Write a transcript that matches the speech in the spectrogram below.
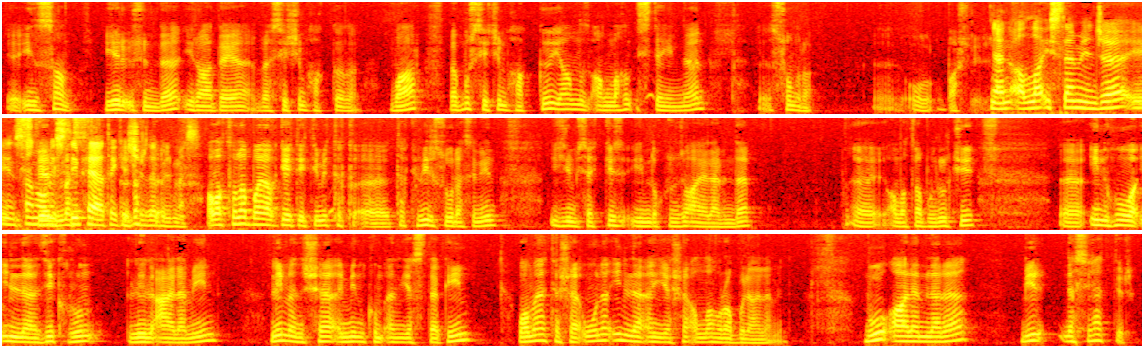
insan yer üzündə iradəyə və seçim haqqı var və bu seçim haqqı yalnız Allahın istəyindən sonra o baş verir. Yəni Allah istəməyincə insan onu istəyib həyata keçirdə bilməz. Allah Teala bayaq qeyd etdiyimiz tək, e, Təkvir surəsinin 28-29-cu ayələrində e, Allah Teala buyurur ki: e, "İn huwa illa zikrun lil alamin limen şa'a minkum an yastaqim və ma təşauna illa an yasha Allahu rabbul alamin." Bu aləmlərə bir nəsihətdir.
